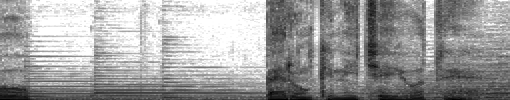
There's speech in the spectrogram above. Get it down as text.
वो पैरों के नीचे ही होते हैं।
